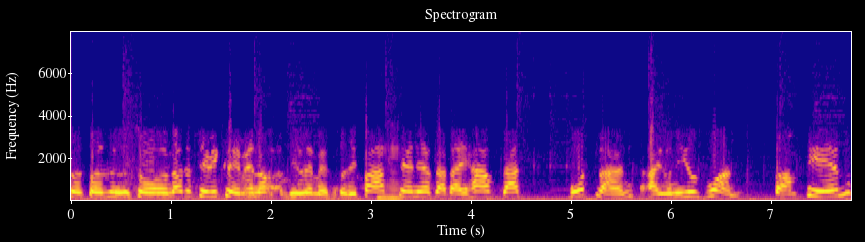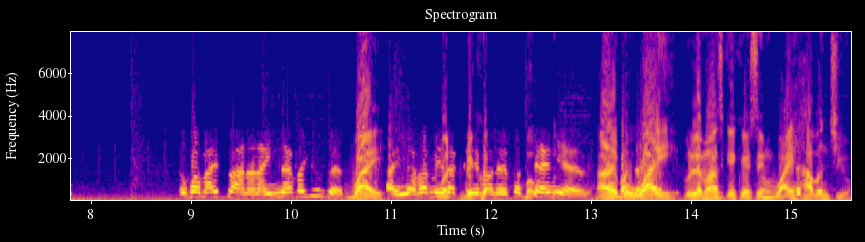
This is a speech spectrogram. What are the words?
So, so, so not to say we claim uh, the limit. So the past Mm-hmm. ten years that I have that both plans, I only use one. So I'm paying for my plan, and I never use it. Why? I never made But a claim becau- on it for but- ten years. All right, but then- why? Well, let me ask you a question. Why haven't you?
